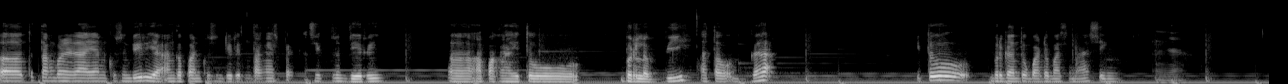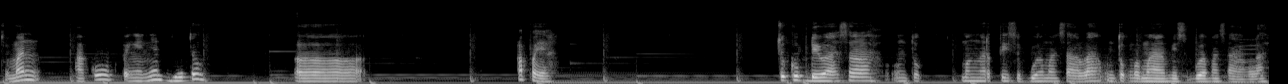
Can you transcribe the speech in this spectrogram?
eh, tentang penilaianku sendiri ya anggapanku sendiri tentang ekspektasiku sendiri Eh, apakah itu berlebih atau enggak itu bergantung pada masing-masing. Ya. cuman aku pengennya dia tuh eh apa ya cukup dewasa lah untuk mengerti sebuah masalah untuk memahami sebuah masalah.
